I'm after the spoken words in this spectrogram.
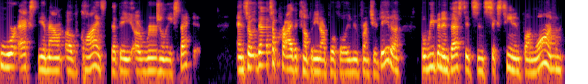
4x the amount of clients that they originally expected. And so that's a private company in our portfolio, New Frontier Data, but we've been invested since 16 in Fund One,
